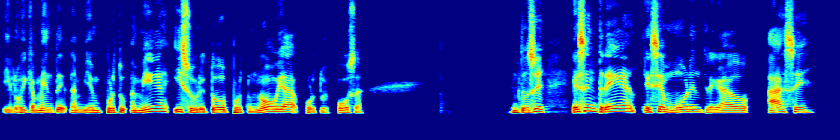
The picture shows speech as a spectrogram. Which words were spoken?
y lógicamente también por tu amiga y sobre todo por tu novia, por tu esposa. Entonces, esa entrega, ese amor entregado hace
